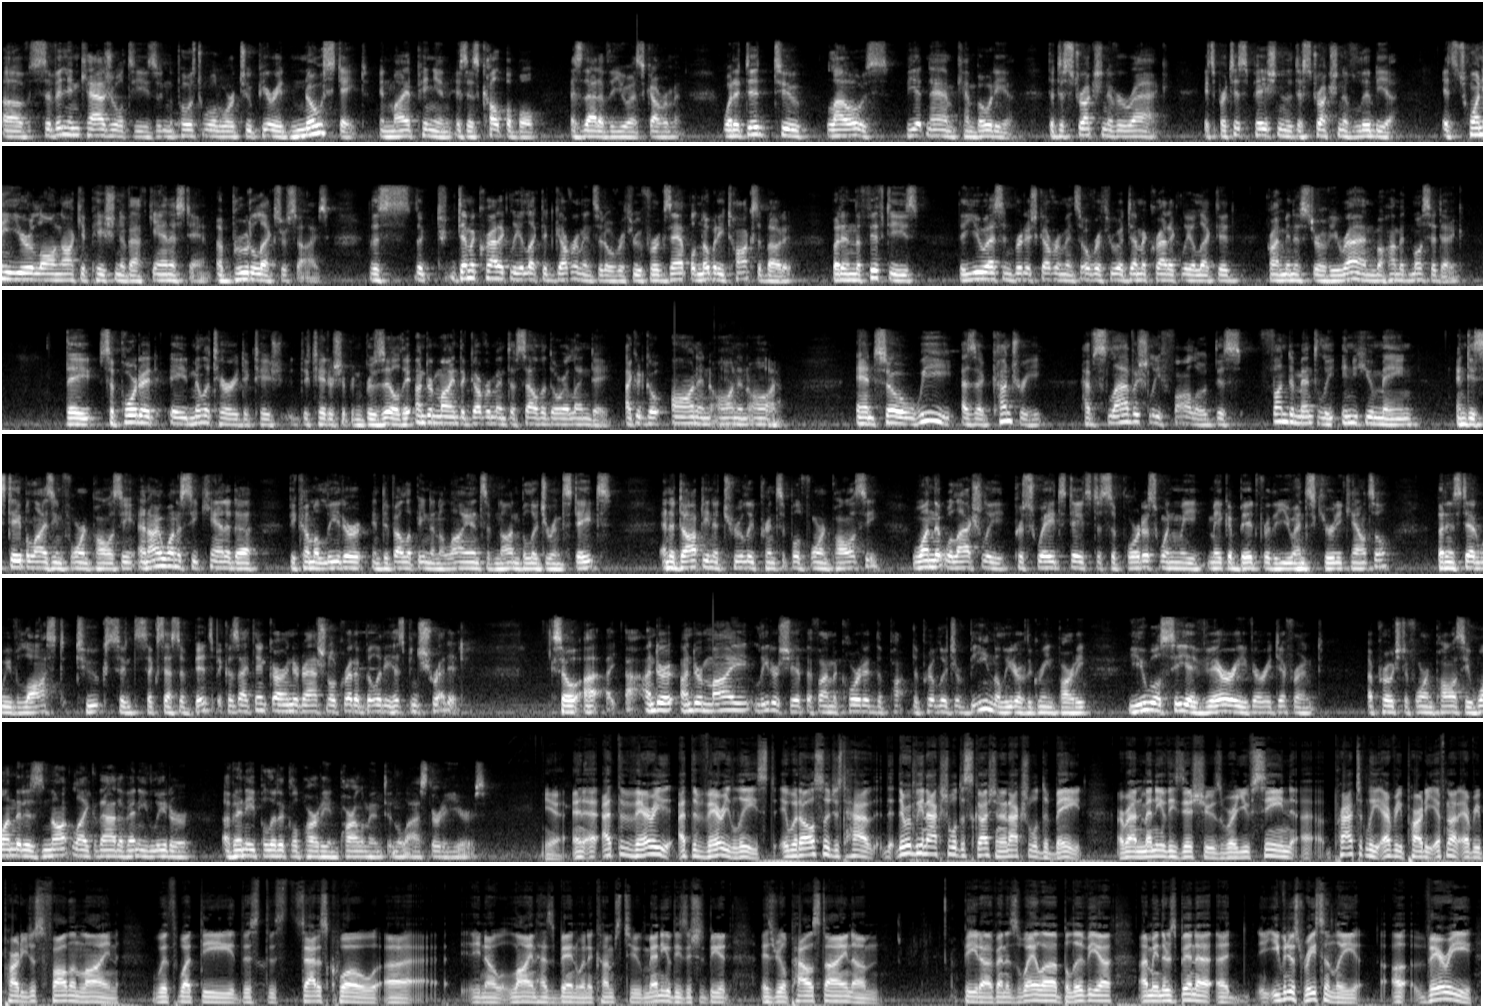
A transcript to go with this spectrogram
of civilian casualties in the post World War II period, no state, in my opinion, is as culpable as that of the US government. What it did to Laos, Vietnam, Cambodia, the destruction of Iraq, its participation in the destruction of Libya, its 20 year long occupation of Afghanistan, a brutal exercise. The democratically elected governments it overthrew. For example, nobody talks about it, but in the 50s, the US and British governments overthrew a democratically elected prime minister of Iran, Mohammad Mossadegh. They supported a military dictatorship in Brazil. They undermined the government of Salvador Allende. I could go on and on and on. And so we, as a country, have slavishly followed this fundamentally inhumane and destabilizing foreign policy. And I want to see Canada become a leader in developing an alliance of non belligerent states and adopting a truly principled foreign policy, one that will actually persuade states to support us when we make a bid for the UN Security Council but instead we've lost two successive bids because I think our international credibility has been shredded. So uh, under under my leadership, if I'm accorded the, the privilege of being the leader of the Green Party, you will see a very very different approach to foreign policy, one that is not like that of any leader of any political party in Parliament in the last 30 years. Yeah, and at the very at the very least, it would also just have there would be an actual discussion, an actual debate around many of these issues where you've seen uh, practically every party, if not every party, just fall in line with what the this, this status quo uh, you know line has been when it comes to many of these issues, be it Israel Palestine, um, be it uh, Venezuela, Bolivia. I mean, there's been a, a even just recently a very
